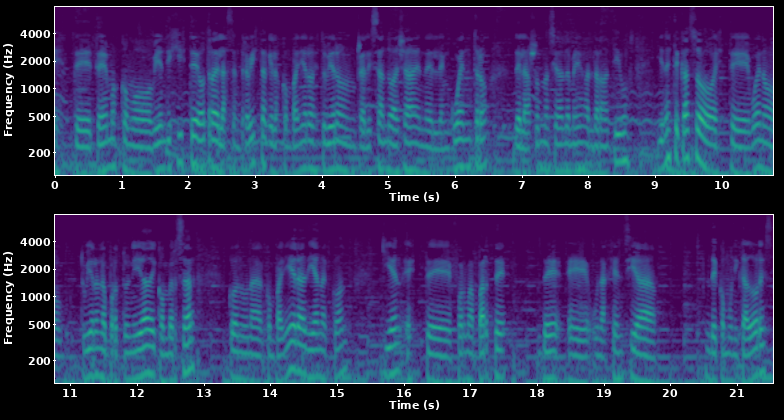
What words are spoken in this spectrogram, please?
este, tenemos, como bien dijiste, otra de las entrevistas que los compañeros estuvieron realizando allá en el encuentro de la Red Nacional de Medios Alternativos. Y en este caso, este, bueno, tuvieron la oportunidad de conversar con una compañera, Diana Cont, quien este, forma parte de eh, una agencia de comunicadores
